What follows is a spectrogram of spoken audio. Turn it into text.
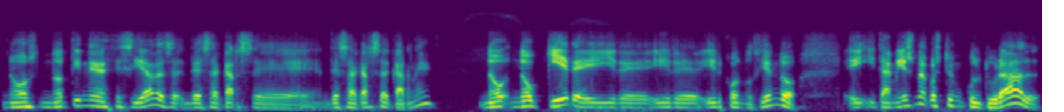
no, no, tiene necesidad de, sacarse de sacarse el carnet no, no quiere ir, eh, ir, eh, ir conduciendo. Eh, y también es una cuestión cultural.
